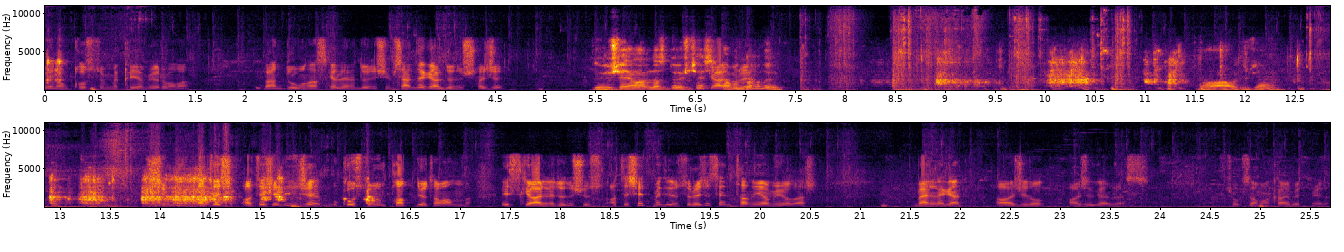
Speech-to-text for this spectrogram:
Venom kostümüme kıyamıyorum ama ben Doom'un askerlerine dönüşeyim. Sen de gel dönüş hacı. Dönüşelim abi nasıl dönüşeceğiz? Gel ha bunda mı dönüş? Aa güzel. Şimdi ateş ateş edince bu kostümün patlıyor tamam mı? Eski haline dönüşüyorsun. Ateş etmediğin sürece seni tanıyamıyorlar. Benle gel. Acil ol. Acil gel biraz. Çok zaman kaybetmeyelim.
